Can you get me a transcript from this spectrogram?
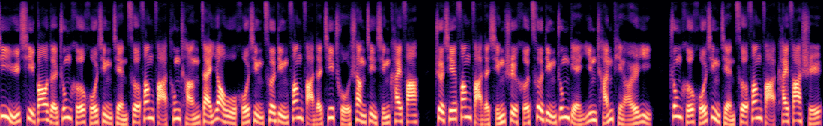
基于细胞的中和活性检测方法通常在药物活性测定方法的基础上进行开发。这些方法的形式和测定终点因产品而异。中和活性检测方法开发时，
